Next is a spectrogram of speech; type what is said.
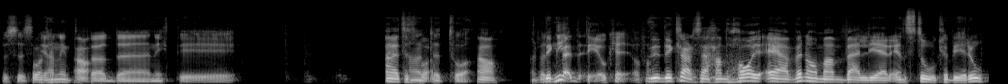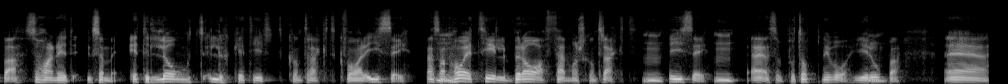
precis, är han inte ja. född eh, 90? han är Han är 32. 32. Ja. Han Det är klart- 90, okej. vad fan. Det, det är klart, så här, han har ju, även om man väljer en storklubb i Europa så har han ett, liksom, ett långt lukrativt kontrakt kvar i sig. Alltså han har ett till bra femårskontrakt Mm. i sig. Mm. Alltså på toppnivå i Europa. Eh, eh,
